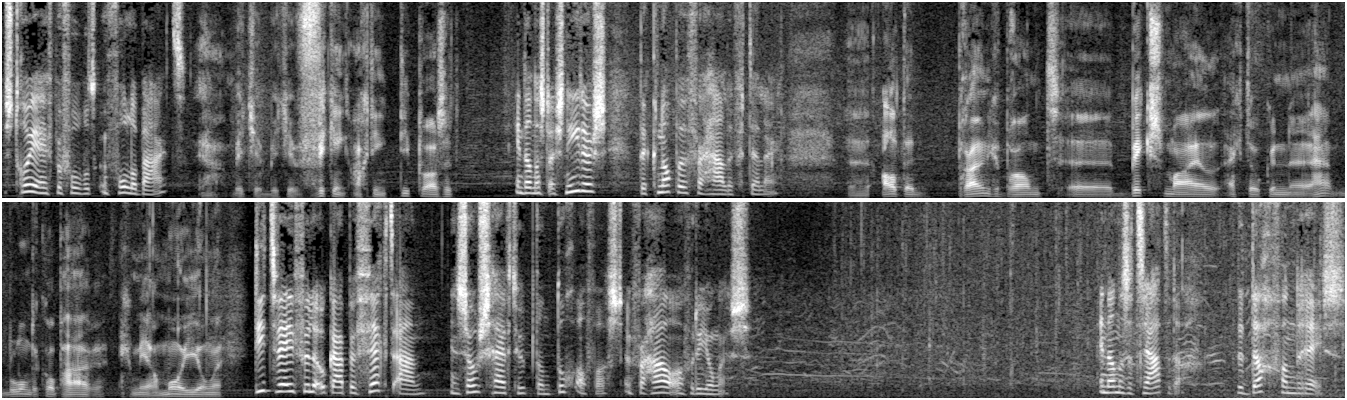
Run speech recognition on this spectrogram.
Strooier heeft bijvoorbeeld een volle baard. Ja, een beetje, beetje viking 18 type was het. En dan is daar Snieders, de knappe verhalenverteller. Uh, altijd bruin gebrand, uh, big smile, echt ook een uh, blonde kop haren. Echt meer een mooie jongen. Die twee vullen elkaar perfect aan. En zo schrijft Huub dan toch alvast een verhaal over de jongens. En dan is het zaterdag, de dag van de race.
